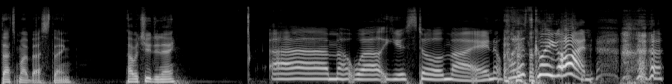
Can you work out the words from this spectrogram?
that's my best thing. How about you, Danae? Um. Well, you stole mine. What is going on?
